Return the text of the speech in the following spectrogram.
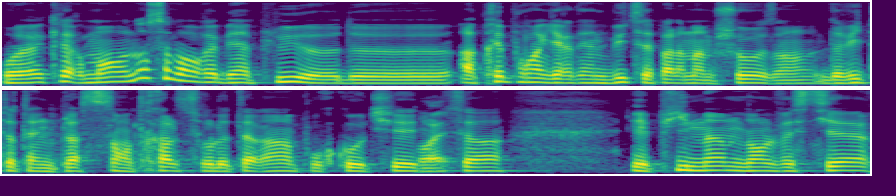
Ouais, clairement. Non, ça m'aurait bien plu. Euh, de... Après, pour un gardien de but, c'est pas la même chose. Hein. David, toi, tu as une place centrale sur le terrain pour coacher, tout ça. Et puis même dans le vestiaire,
